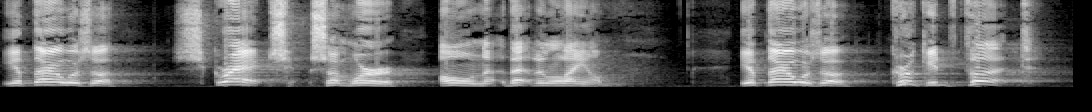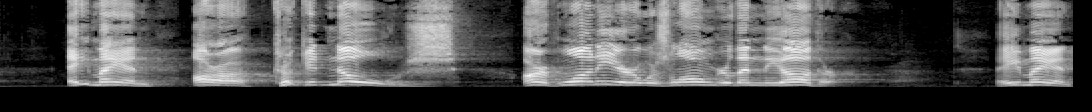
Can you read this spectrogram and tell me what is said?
if there was a scratch somewhere on that little lamb, if there was a crooked foot, amen, or a crooked nose, or if one ear was longer than the other, Amen.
